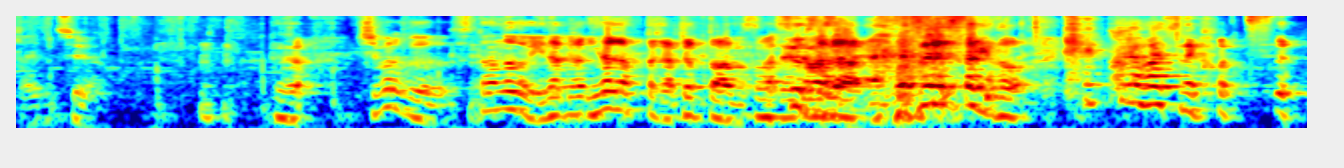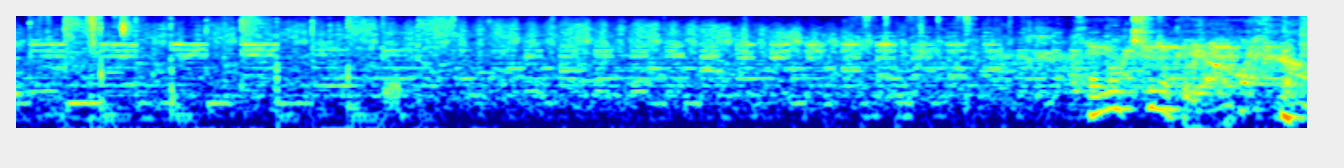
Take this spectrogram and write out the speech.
だいぶ強いな。なんかしばらくスタンダードがいなかいなかったからちょっとあのその強さが忘れてたけど。結構やばいですねこいつこのキノコやばいな。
